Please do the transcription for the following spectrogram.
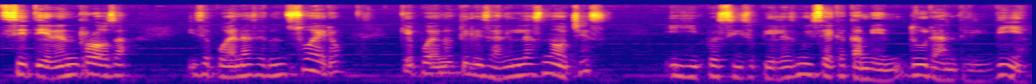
si, tienen rosa y se pueden hacer un suero que pueden utilizar en las noches y pues si su piel es muy seca también durante el día.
